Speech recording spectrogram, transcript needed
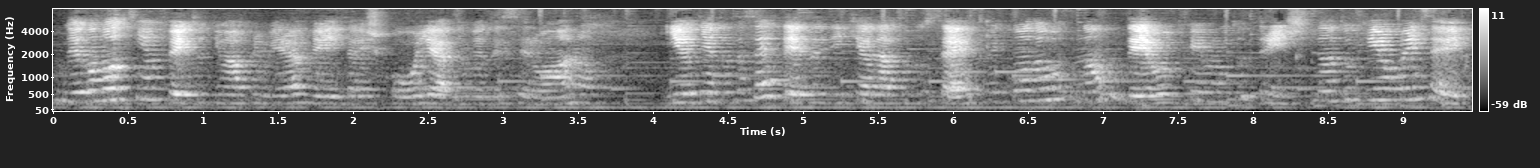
Porque como eu tinha feito de uma primeira vez a escolha no meu terceiro ano, e eu tinha tanta certeza de que ia dar tudo certo, e quando não deu, eu fiquei muito triste. Tanto que eu pensei,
